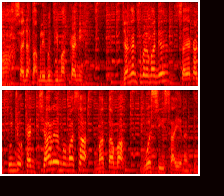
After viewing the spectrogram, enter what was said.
Ah, saya dah tak boleh berhenti makan ni. Jangan ke mana-mana, saya akan tunjukkan cara memasak martabak wesi saya nanti.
